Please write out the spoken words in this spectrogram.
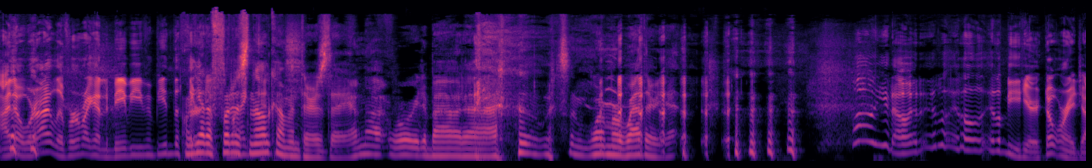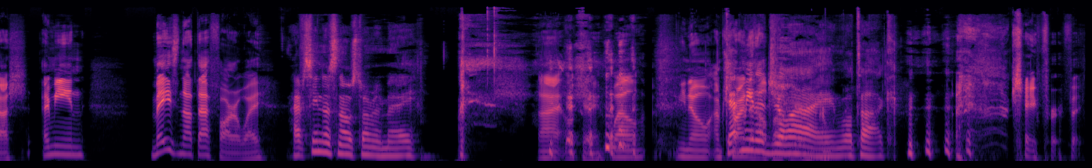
I, I know where I live. Where am I going to maybe even be in the? 30s? we got a foot My of snow goodness. coming Thursday. I'm not worried about uh, some warmer weather yet. Well, you know, it, it'll it'll it'll be here. Don't worry, Josh. I mean, May's not that far away. I've seen a snowstorm in May. Uh, okay. Well, you know, I'm Get trying me to to July and we'll talk. okay, perfect.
